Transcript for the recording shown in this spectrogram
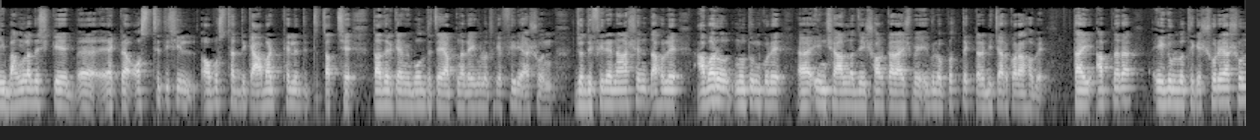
এই বাংলাদেশকে একটা অস্থিতিশীল অবস্থার দিকে আবার ঠেলে দিতে চাচ্ছে, তাদেরকে আমি বলতে চাই আপনারা এগুলো থেকে ফিরে আসুন। যদি ফিরে না আসেন, তাহলে আবারও নতুন করে ইনশাআল্লাহ যেই সরকার আসবে, এগুলো প্রত্যেকটার বিচার করা হবে। তাই আপনারা এগুলো থেকে সরে আসুন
